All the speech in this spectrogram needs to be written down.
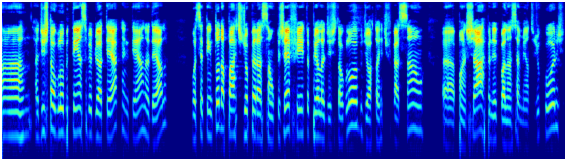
A Digital Globe tem essa biblioteca interna dela, você tem toda a parte de operação que já é feita pela Digital Globe, de ortoretificação, uh, pan sharpening, de balanceamento de cores,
